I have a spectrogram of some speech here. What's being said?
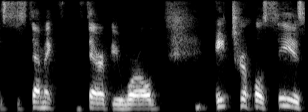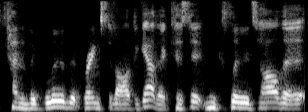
systemic therapy world. ACCC is kind of the glue that brings it all together because it includes all the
